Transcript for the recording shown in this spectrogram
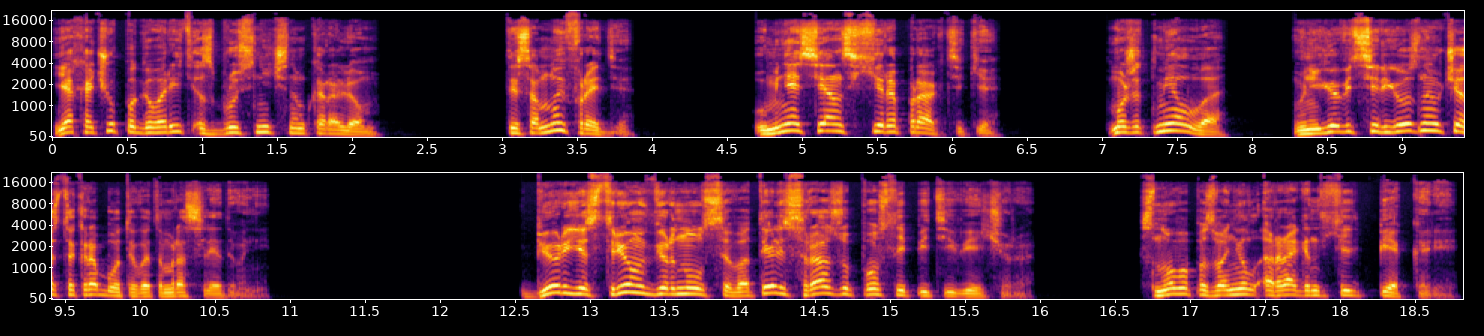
«Я хочу поговорить с брусничным королем. Ты со мной, Фредди? У меня сеанс хиропрактики. Может, Мелла? У нее ведь серьезный участок работы в этом расследовании». Бёрье Стрём вернулся в отель сразу после пяти вечера. Снова позвонил Рагенхельд Пеккари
